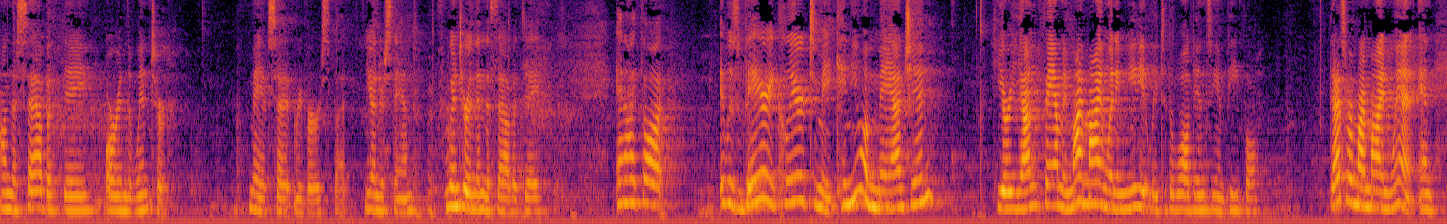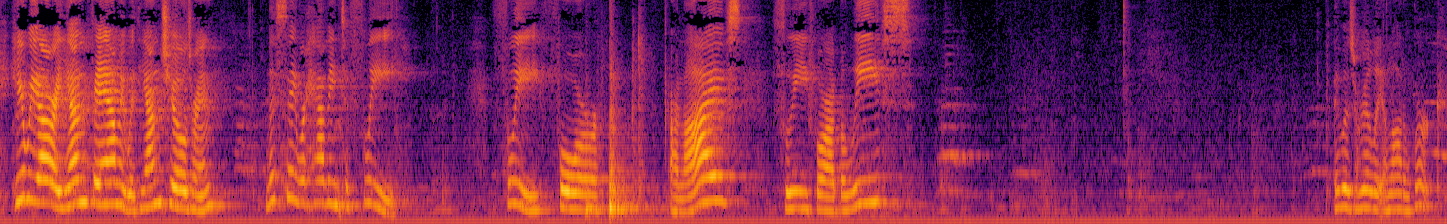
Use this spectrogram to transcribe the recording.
on the Sabbath day or in the winter. May have said it in reverse, but you understand. Winter and then the Sabbath day. And I thought, it was very clear to me. Can you imagine? You're a young family. My mind went immediately to the Waldensian people. That's where my mind went. And here we are, a young family with young children. Let's say we're having to flee. Flee for our lives, flee for our beliefs. It was really a lot of work.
